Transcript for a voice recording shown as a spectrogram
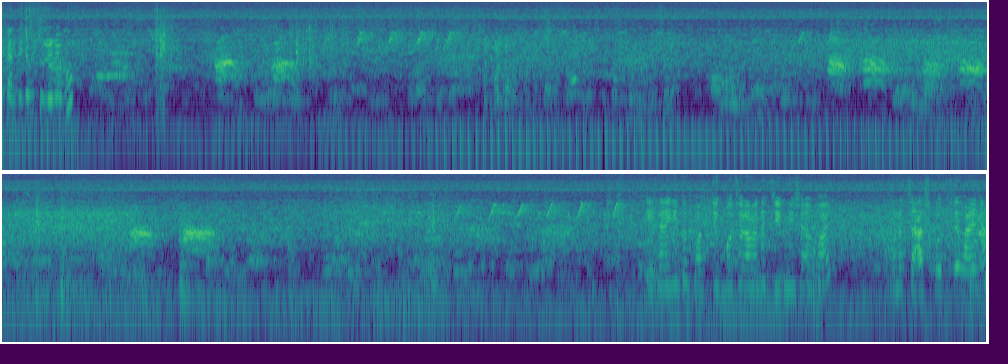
এখান থেকে আমি তুলে নেব এখানে কিন্তু প্রত্যেক বছর আমাদের চিকনি শাক হয়। কোনো চাষ করতে হয় না।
